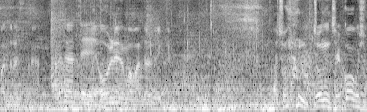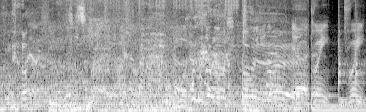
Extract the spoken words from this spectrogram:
만들어줄까요? 당신한테 어울리는 거 만들어드릴게요. 아 저는 저는 제 거 하고 싶은데요. Yeah, drink, drink,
